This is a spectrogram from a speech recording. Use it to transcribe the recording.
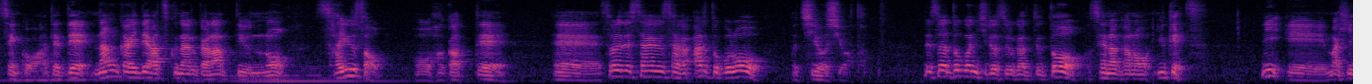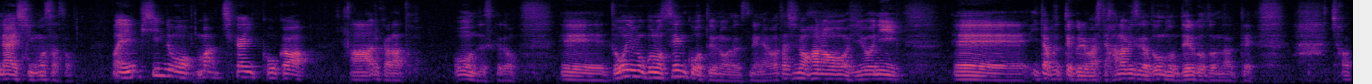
線香を当てて何回で熱くなるかなっていうのの左右差を測って、えー、それで左右差があるところを治療しようと。でそれはどこに治療するかっていうと背中の輸血に、えーまあ、避内心を誘う、まあ、塩皮心でも、まあ、近い効果はあるかなと思うんですけど、えー、どうにもこの線香というのがですね私の鼻を非常に、えー、いたぶってくれまして鼻水がどんどん出ることになって、はあ、ちょっ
